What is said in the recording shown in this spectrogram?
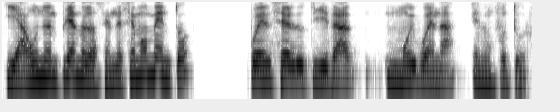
y aún no empleándolas en ese momento, pueden ser de utilidad muy buena en un futuro.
